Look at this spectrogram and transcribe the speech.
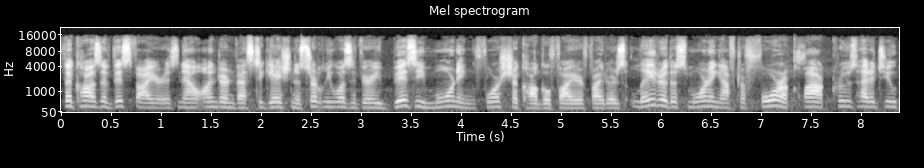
The cause of this fire is now under investigation. It certainly was a very busy morning for Chicago firefighters. Later this morning, after 4 o'clock, crews headed to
